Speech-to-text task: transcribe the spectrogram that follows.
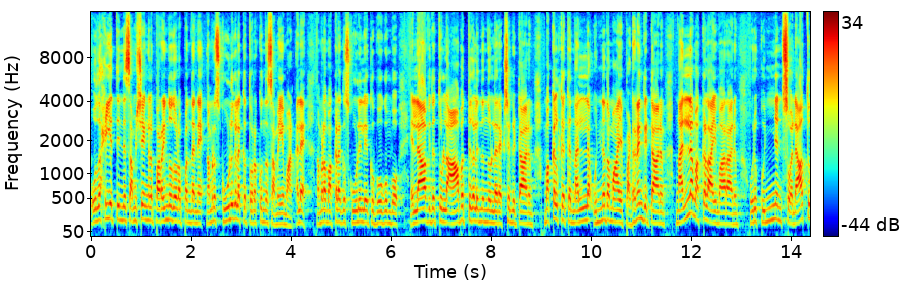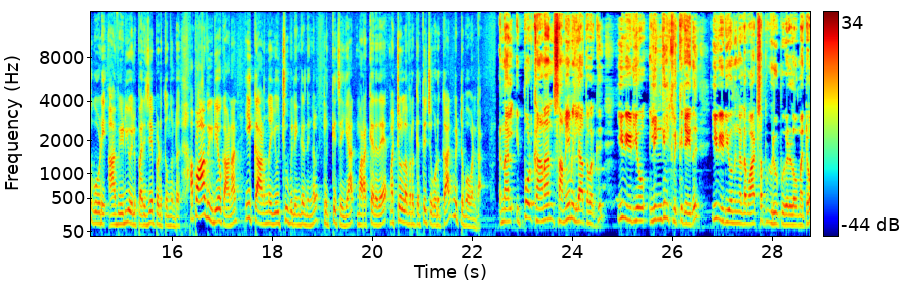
ഉലഹയ്യത്തിന്റെ സംശയങ്ങൾ പറയുന്നതോടൊപ്പം തന്നെ നമ്മുടെ സ്കൂളുകളൊക്കെ തുറക്കുന്ന സമയമാണ് അല്ലേ? നമ്മുടെ മക്കളൊക്കെ സ്കൂളിലേക്ക് പോകുമ്പോൾ എല്ലാവിധത്തുള്ള ആപത്തുകളിൽ നിന്നുള്ള രക്ഷ കിട്ടാനും മക്കൾക്കൊക്കെ നല്ല ഉന്നതമായ പഠനം കിട്ടാനും നല്ല മക്കളായി മാറാനും ഒരു കുഞ്ഞൻ സ്വലാത്ത് കൂടി ആ വീഡിയോയിൽ പരിചയപ്പെടുത്തുന്നുണ്ട്. അപ്പോൾ ആ വീഡിയോ കാണാൻ ഈ കാണുന്ന യൂട്യൂബ് ലിങ്കിൽ നിങ്ങൾ ക്ലിക്ക് ചെയ്യാൻ മറക്കരുതേ. മറ്റുള്ളവർക്ക് എത്തിച്ചു കൊടുക്കാൻ വിട്ടുപോകണ്ട എന്നാൽ ഇപ്പോൾ കാണാൻ സമയമില്ലാത്തവർക്ക് ഈ വീഡിയോ ലിങ്കിൽ ക്ലിക്ക് ചെയ്ത് ഈ വീഡിയോ നിങ്ങളുടെ വാട്സപ്പ് ഗ്രൂപ്പുകളിലോ മറ്റോ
